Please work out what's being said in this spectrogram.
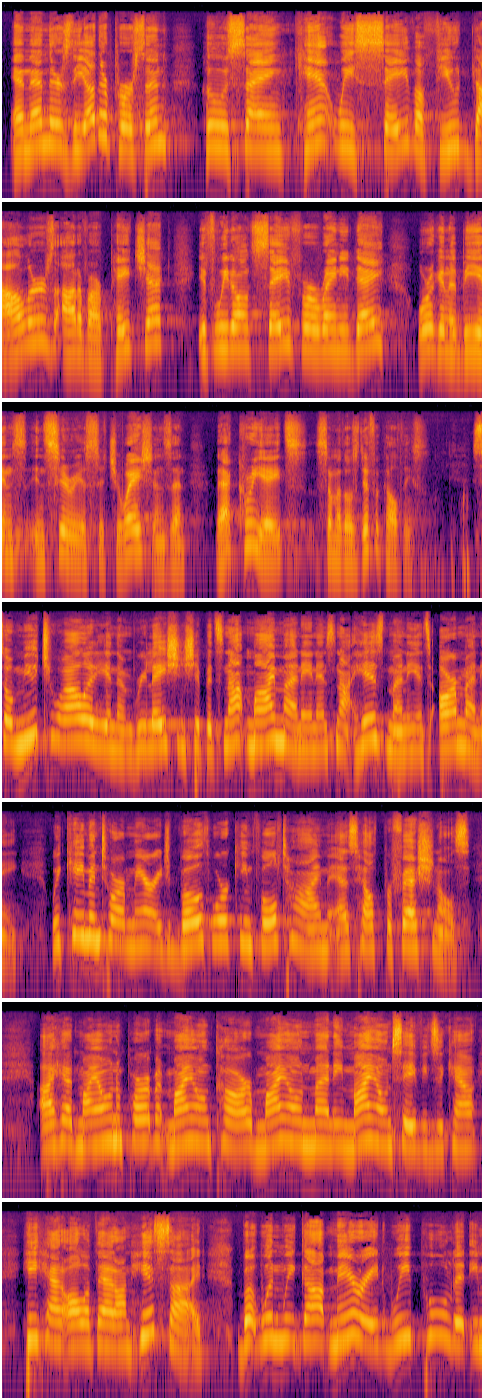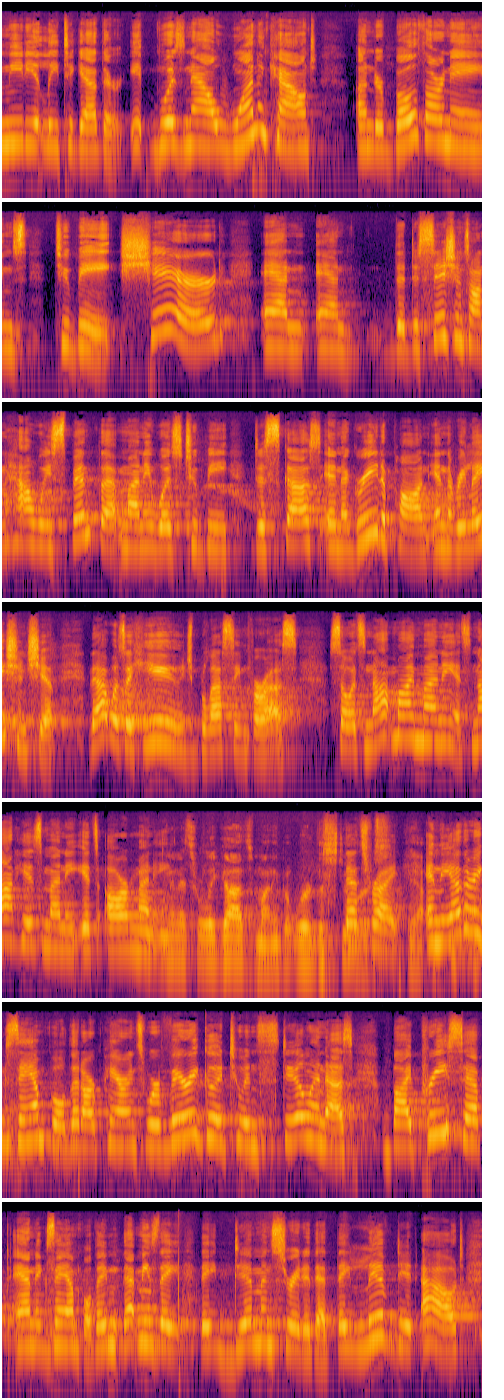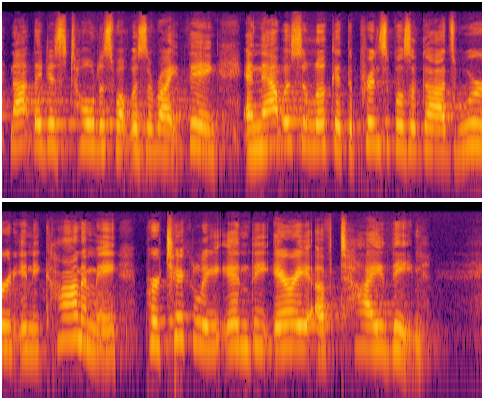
And then there's the other person who's saying, can't we save a few dollars out of our paycheck? If we don't save for a rainy day, we're going to be in, in serious situations. And that creates some of those difficulties. So, mutuality in the relationship, it's not my money and it's not his money, it's our money. We came into our marriage both working full time as health professionals. I had my own apartment, my own car, my own money, my own savings account. He had all of that on his side. But when we got married, we pooled it immediately together. It was now one account under both our names to be shared and, and the decisions on how we spent that money was to be discussed and agreed upon in the relationship. That was a huge blessing for us. So it's not my money, it's not his money, it's our money. And it's really God's money, but we're the stewards. That's right. Yeah. And the other example that our parents were very good to instill in us by precept and example. They, that means they, they demonstrated that. They lived it out, not they just told us what was the right thing. And that was to look at the principles of God's word in economy, particularly in the area of tithing.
